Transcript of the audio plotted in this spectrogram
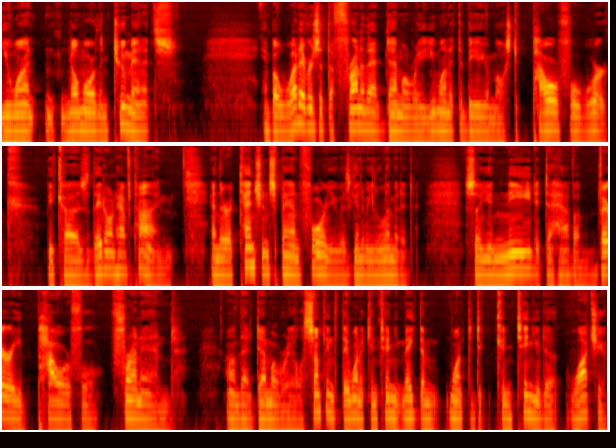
You want no more than two minutes. And but whatever's at the front of that demo reel, you want it to be your most powerful work because they don't have time and their attention span for you is going to be limited. So you need to have a very powerful front end on that demo reel, something that they want to continue, make them want to continue to watch you.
